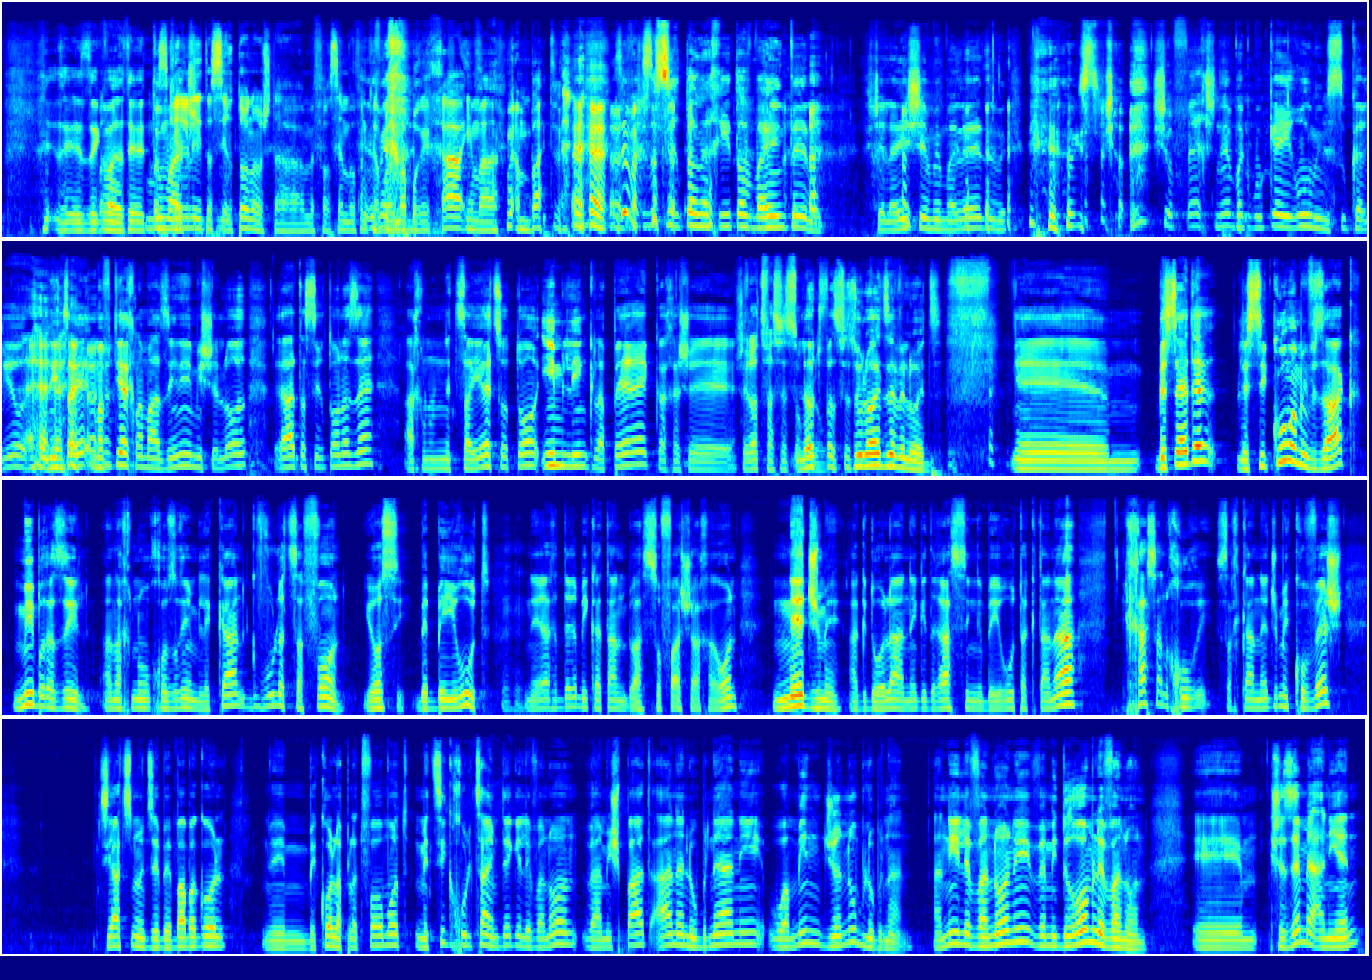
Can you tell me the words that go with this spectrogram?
זה זה כבר too מזכיר much. לי את הסרטון ההוא שאתה מפרסם באופן קבוע עם הבריכה, עם האמבט. זה זה הסרטון הכי טוב באינטרנט. של האיש שממלא את זה, שופך שני בקבוקי רום עם סוכריות. אני מבטיח למאזינים, מי שלא ראה את הסרטון הזה, אנחנו נצייץ אותו עם לינק לפרק, ככה ש... שלא תפססו לא כלום. תפספסו לא את זה ולא את זה. אה, בסדר, לסיכום המבזק, מברזיל, אנחנו חוזרים לכאן, גבול הצפון, יוסי, בביירות, נערך דרבי קטן בסופש האחרון, נג'מה הגדולה נגד ראסינג ביירות הקטנה, חסן חורי, שחקן נג'מה, כובש, צייצנו את זה בבבא גול, אה, בכל הפלטפורמות, מציג חולצה עם דגל לבנון, והמשפט, אנא לובנני ומן ג'נוב לובנן. אני לבנוני ומדרום לבנון. אה, שזה מעניין,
